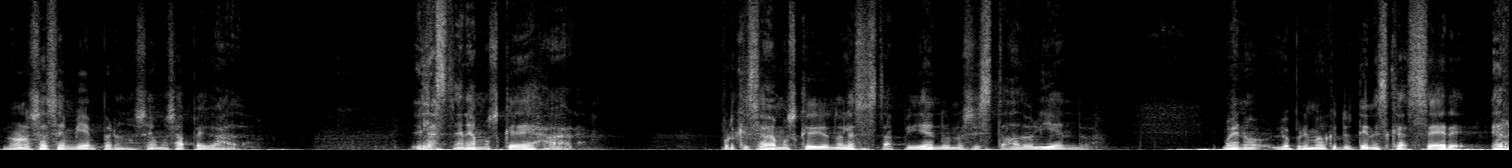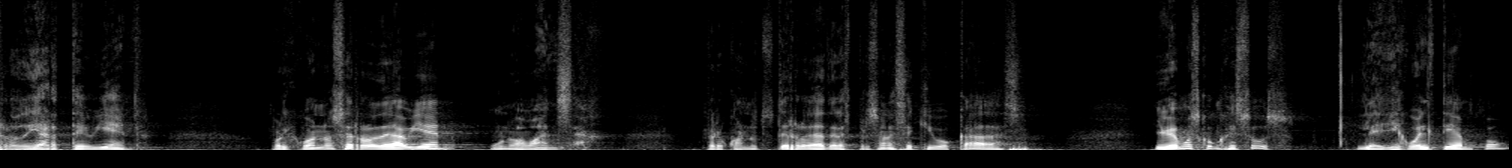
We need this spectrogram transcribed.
No nos hacen bien, pero nos hemos apegado. Y las tenemos que dejar. Porque sabemos que Dios no las está pidiendo, nos está doliendo. Bueno, lo primero que tú tienes que hacer es rodearte bien. Porque cuando se rodea bien, uno avanza. Pero cuando tú te rodeas de las personas equivocadas, y vemos con Jesús, le llegó el tiempo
